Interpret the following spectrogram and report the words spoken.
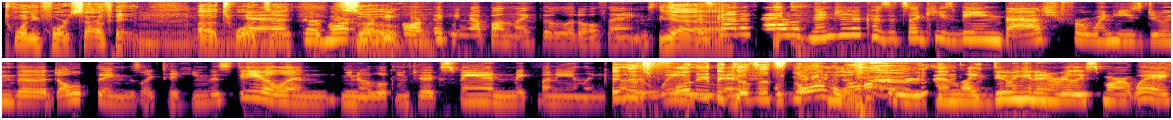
24 7 uh mm. towards yeah, it. so more, so more people are picking up on like the little things. Yeah. It's kind of sad with ninja because it's like he's being bashed for when he's doing the adult things like taking this deal and you know looking to expand and make money and like and it's funny because it's normal. and like doing it in a really smart way.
